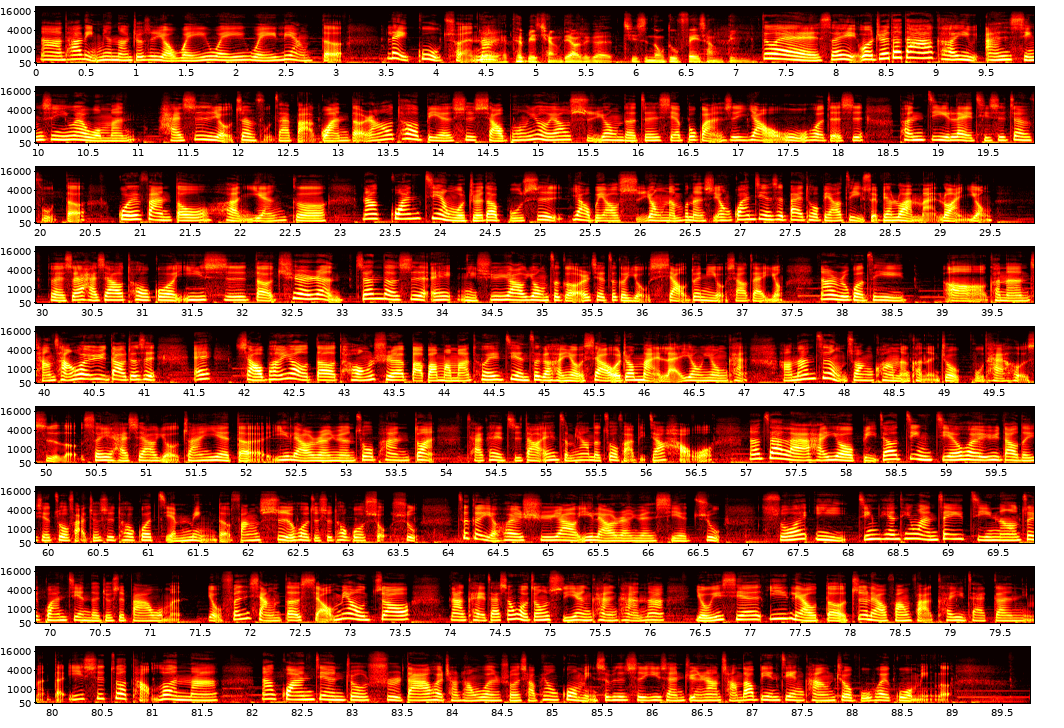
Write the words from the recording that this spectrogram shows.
那它里面呢就是有微微微量的类固醇，那对，特别强调这个其实浓度非常低，对，所以我觉得大家可以安心，是因为我们还是有政府在把关的。然后，特别是小朋友要使用的这些，不管是药物或者是喷剂类，其实政府的规范都很严格。那关键我觉得不是要不要使用，能不能使用，关键是拜托不要自己随便乱买乱用。对，所以还是要透过医师的确认，真的是诶，你需要用这个，而且这个有效，对你有效再用。那如果自己呃，可能常常会遇到，就是诶，小朋友的同学爸爸妈妈推荐这个很有效，我就买来用用看。好，那这种状况呢，可能就不太合适了，所以还是要有专业的医疗人员做判断，才可以知道诶，怎么样的做法比较好哦。那再来还有比较进阶会遇到的一些做法，就是透过减敏的方式，或者是透过手术，这个也会需要医疗人员协助。所以今天听完这一集呢，最关键的就是把我们有分享的小妙招，那可以在生活中实验看看。那有一些医疗的治疗方法，可以再跟你们的医师做讨论呐。那关键就是大家会常常问说，小朋友过敏是不是吃益生菌让肠道变健康就不会过敏了？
